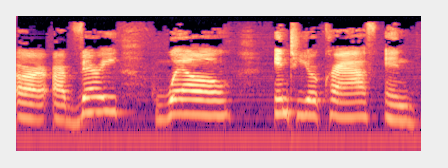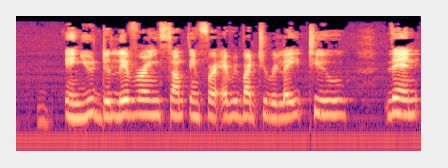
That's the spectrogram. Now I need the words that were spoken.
are are very well into your craft and and you're delivering something for everybody to relate to, then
